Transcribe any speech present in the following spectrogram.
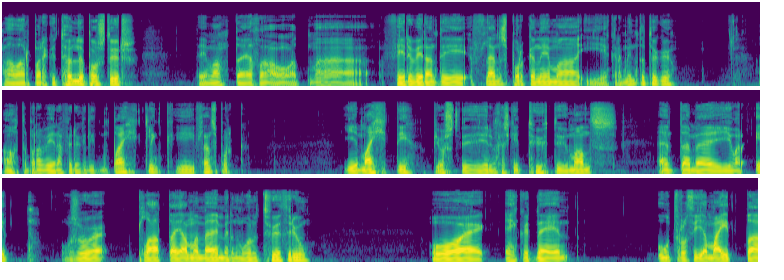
Það var bara eitthvað tölvupóstur þeim vantaði þá atna, fyrirvirandi Flensborganema í einhverja myndatöku átti bara að vera fyrir eitthvað lítinn bækling í Flensborg ég mætti, bjóst við, við erum kannski 20 manns, enda með að ég var einn og svo plataði annað með mér en vorum 2-3 og einhvern veginn út frá því að mæta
